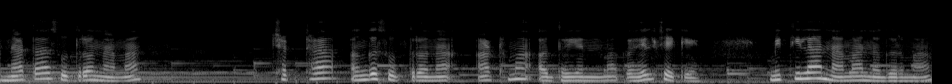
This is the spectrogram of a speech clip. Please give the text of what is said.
જ્ઞાતા સૂત્રનામાં છઠ્ઠા અંગસૂત્રના આઠમા અધ્યયનમાં કહેલ છે કે મિથિલા નામા નગરમાં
